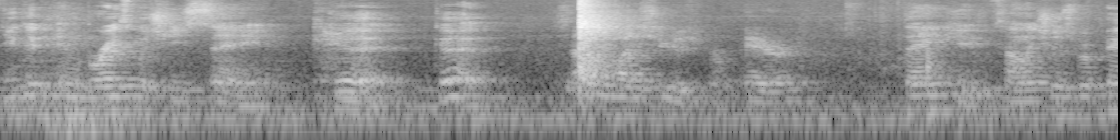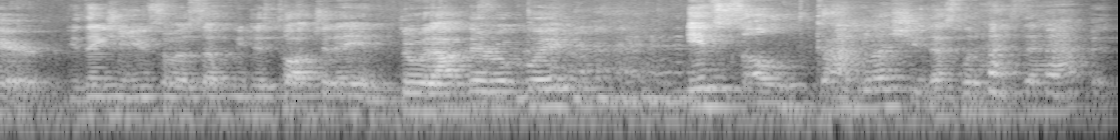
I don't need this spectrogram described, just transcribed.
You could embrace what she's saying. Good, good. Sounded like she was prepared. Thank you. Sound like she was prepared. You think she used some of the stuff we just talked today and threw it out there real quick? If so, God bless you. That's what has to happen.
